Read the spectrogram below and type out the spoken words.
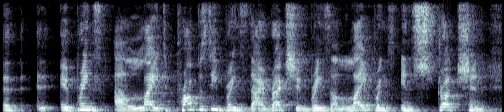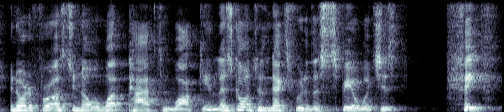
It brings a light. Prophecy brings direction, brings a light, brings instruction in order for us to know what path to walk in. Let's go into the next fruit of the Spirit, which is faith.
